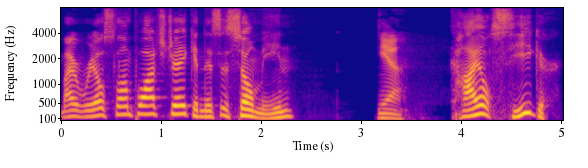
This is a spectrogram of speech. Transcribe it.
My real slump watch, Jake, and this is so mean. Yeah. Kyle Seager.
